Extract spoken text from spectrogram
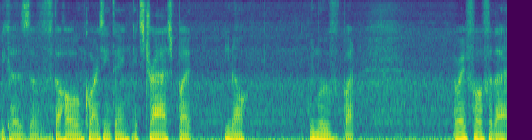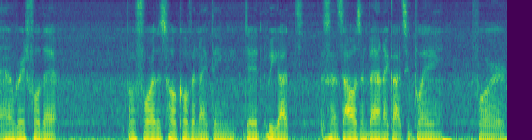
Because of the whole quarantine thing. It's trash, but, you know, we move. But I'm grateful for that. And I'm grateful that before this whole COVID 19 thing did, we got. Since I was in band, I got to play for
